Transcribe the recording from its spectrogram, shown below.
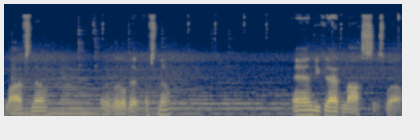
A lot of snow. Or a little bit of snow. And you could add moss as well.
